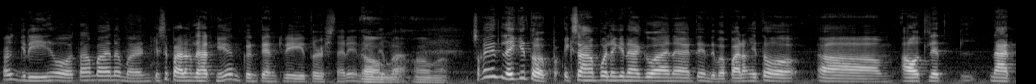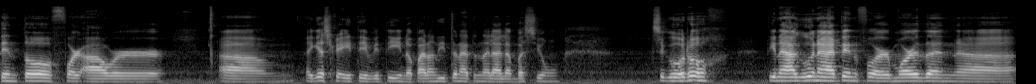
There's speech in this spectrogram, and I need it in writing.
Agree. Oh, tama naman. Kasi parang lahat ngayon content creators na rin, eh, Oo di ba? oo nga. Tsaka yun, like ito, example na ginagawa natin, di ba? Parang ito, um, outlet natin to for our, um, I guess, creativity, no? Parang dito natin nalalabas yung, siguro, tinago natin for more than, uh,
